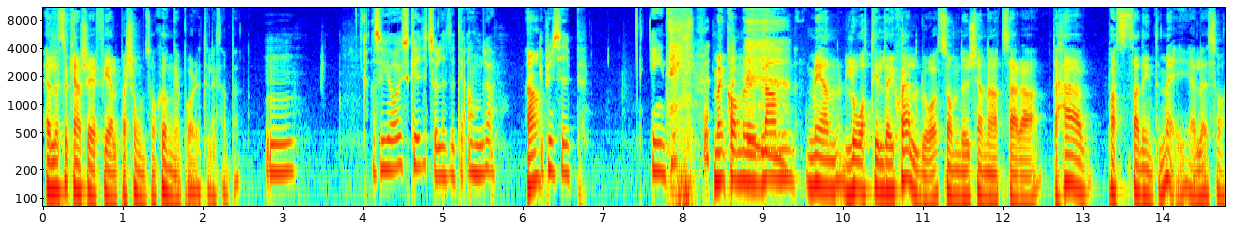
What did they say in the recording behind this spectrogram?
Eller så kanske det är fel person som sjunger på det till exempel. Alltså, jag har ju skrivit så lite till andra. Ja. I princip Ingenting. Men kommer du ibland med en låt till dig själv då som du känner att så här, det här passade inte mig eller så?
